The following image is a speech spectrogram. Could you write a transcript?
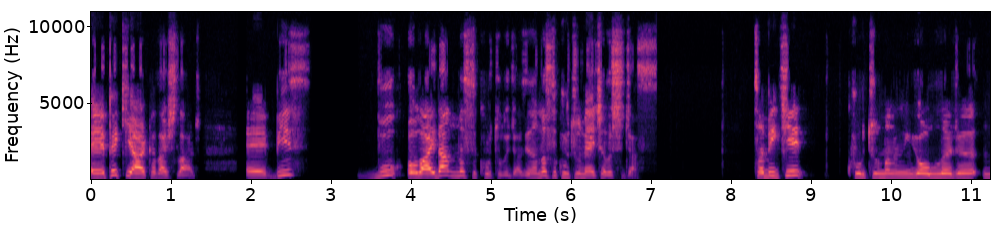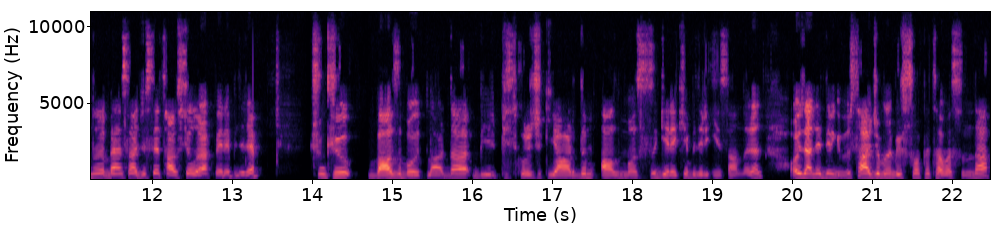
Eee, peki arkadaşlar, eee, biz bu olaydan nasıl kurtulacağız ya da nasıl kurtulmaya çalışacağız? Tabii ki kurtulmanın yollarını ben sadece size tavsiye olarak verebilirim. Çünkü bazı boyutlarda bir psikolojik yardım alması gerekebilir insanların. O yüzden dediğim gibi sadece bunu bir sohbet havasında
